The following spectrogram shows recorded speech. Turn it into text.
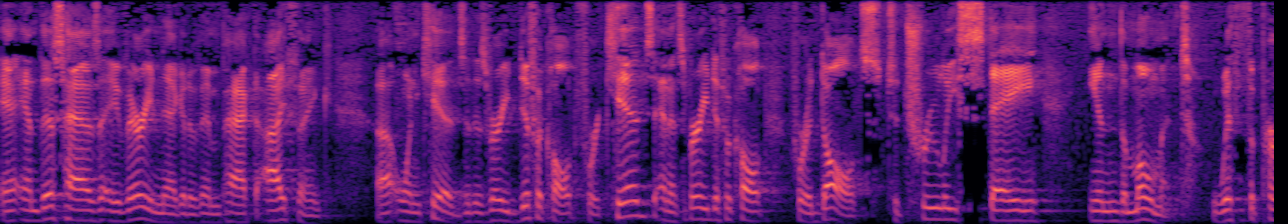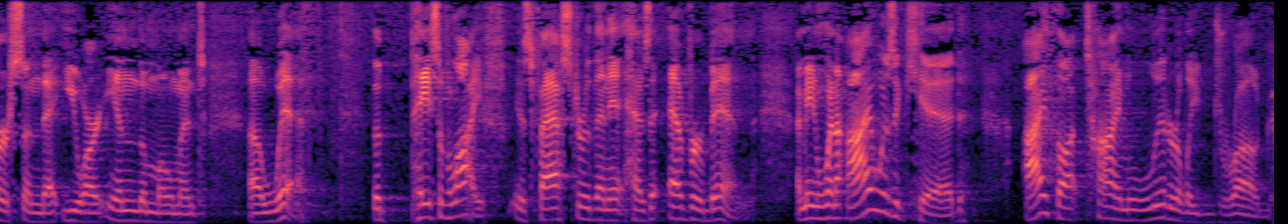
And, and this has a very negative impact, I think, uh, on kids. It is very difficult for kids and it's very difficult for adults to truly stay in the moment with the person that you are in the moment uh, with. The pace of life is faster than it has ever been. I mean, when I was a kid, I thought time literally drug.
